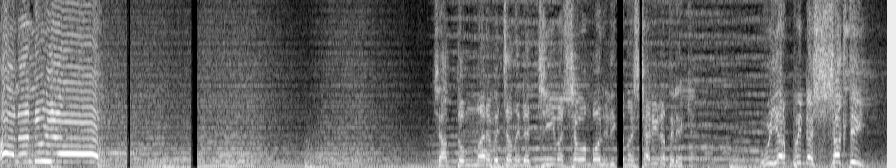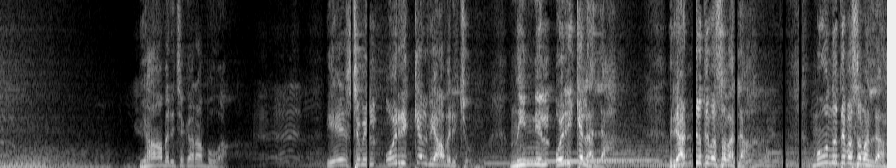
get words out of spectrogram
Hallelujah! ചത്തും മരവിച്ച നിന്റെ ജീവശവം പോലെ ഇരിക്കുന്ന ശരീരത്തിലേക്ക്. ഉയർപ്പിന്റെ ശക്തി വ്യാപരിച്ച് കയറാൻ പോവാ. യേശുവിൽ ഒരിക്കൽ വ്യാപരിച്ചു. നിന്നിൽ ഒരിക്കലല്ല. രണ്ട് ദിവസമല്ല. മൂന്ന് ദിവസമല്ല.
